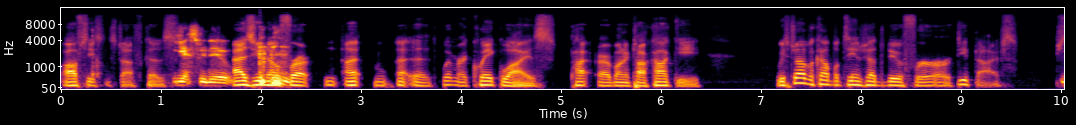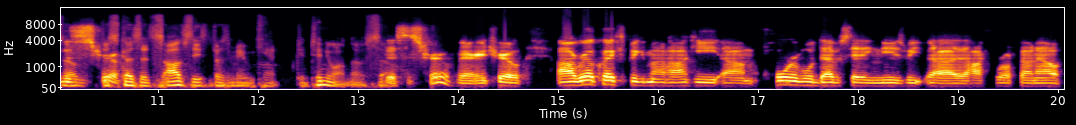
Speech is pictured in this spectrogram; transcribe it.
off-season stuff because, Yes, we do. as you know, for uh, uh, uh, Whitmer Quake wise, or when we talk hockey, we still have a couple teams we have to do for our deep dives. So This is true. just because it's off-season doesn't mean we can't continue on those. So This is true. Very true. Uh, real quick, speaking about hockey, um, horrible, devastating news. We uh, the hockey world found out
